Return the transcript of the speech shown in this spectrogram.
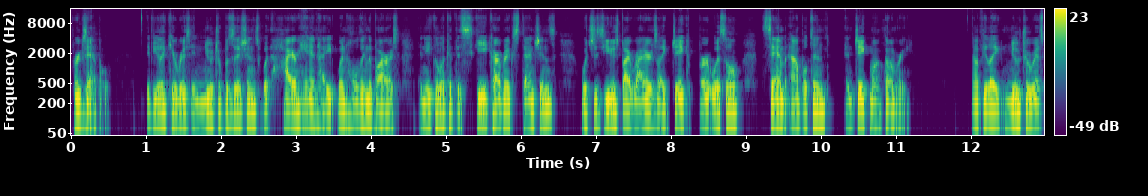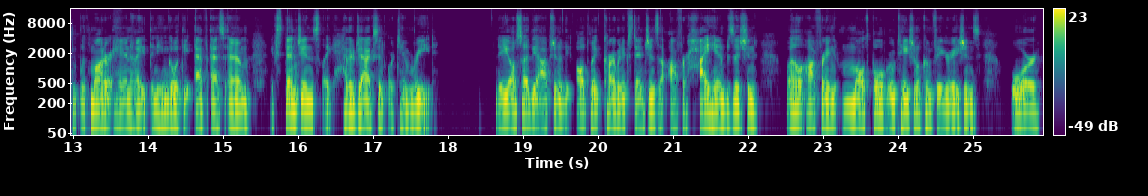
For example, if you like your wrist in neutral positions with higher hand height when holding the bars, then you can look at the Ski Carbon Extensions, which is used by riders like Jake Birtwhistle, Sam Appleton, and Jake Montgomery. Now, if you like neutral wrist with moderate hand height, then you can go with the FSM extensions like Heather Jackson or Tim Reed. Now, you also have the option of the Ultimate Carbon extensions that offer high hand position while offering multiple rotational configurations, or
